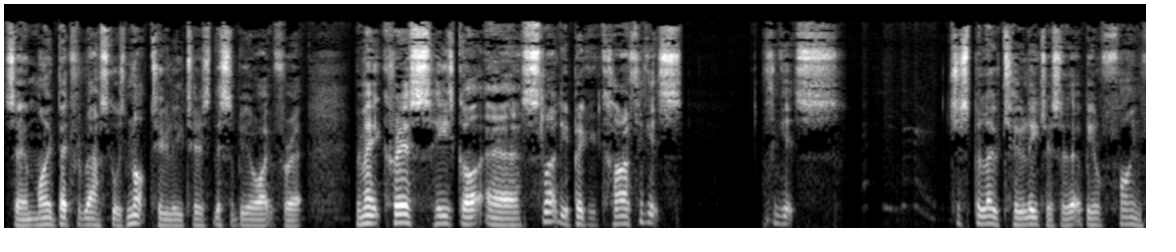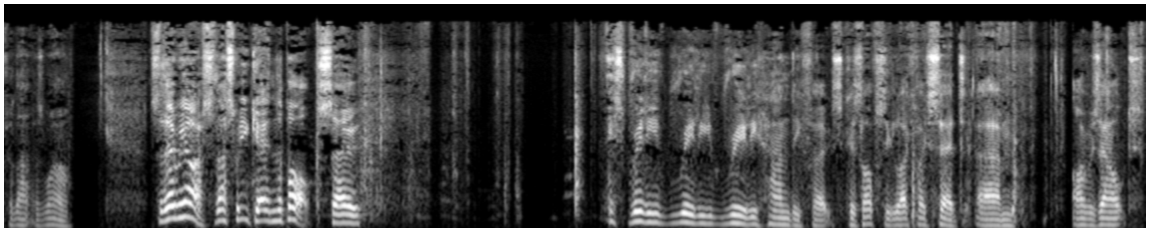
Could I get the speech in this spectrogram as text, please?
So my Bedford Rascal is not two litres. This will be alright for it. My mate Chris, he's got a slightly bigger car. I think it's I think it's just below two litres, so that'll be fine for that as well. So there we are. So that's what you get in the box. So it's really, really, really handy, folks, because obviously, like I said, um, I was out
